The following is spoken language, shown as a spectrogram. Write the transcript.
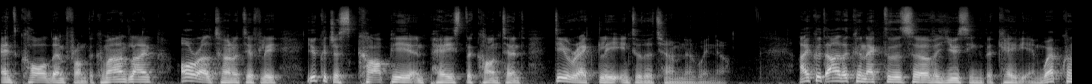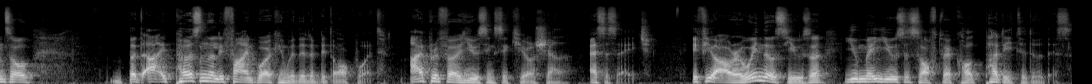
and call them from the command line, or alternatively, you could just copy and paste the content directly into the terminal window. I could either connect to the server using the KVM web console, but I personally find working with it a bit awkward. I prefer using Secure Shell, SSH. If you are a Windows user, you may use a software called PuTTY to do this.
